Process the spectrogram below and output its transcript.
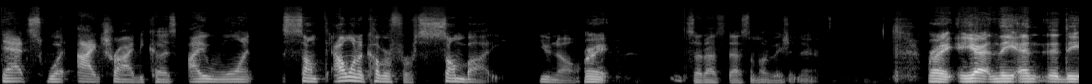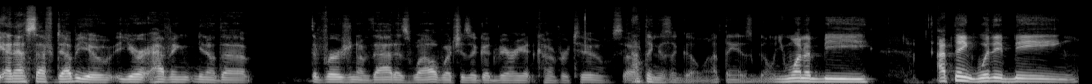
that's what I try because I want something. I want to cover for somebody, you know. right. So that's that's the motivation there. Right. Yeah, and the and the- NSFW, you're having, you know, the the version of that as well, which is a good variant cover too. So I think it's a good one. I think it's a good one. You want to be, I think with it being,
